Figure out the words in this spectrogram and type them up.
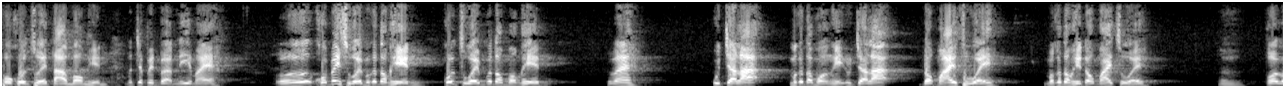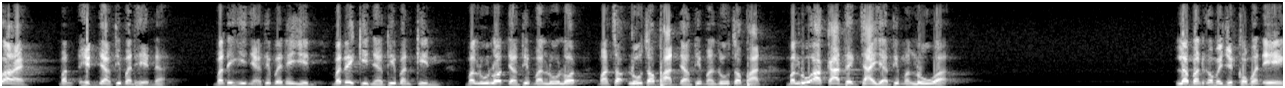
พอคนสวยตามองเห็น มันจะเป็นแบบนี้ไหมเออ คนไม่สวยมันก็ต้องเห็น คนสวยมันก็ต้องมองเห็นใช่ไหมอุจจาระมันก็ต้องมองเห็นอุจจาระดอกไม้สวย มันก็ต้องเห็นดอกไม้สวยเออเพราะว่าอะไร มันเห็นอย่างที่มันเห็นน่ะ มันได้ยินอย่างที่มันได้ยิน มันได้กินอย่างที่มันกิน มันรู้รสอย่างที่มันรู้รสมันรู้สัมผัสอย่างที่มันรู้สัมผัส มันรู้อาการทางใจอย่างที่มันรู้อะแล้วมันก็มายึดของมันเอง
